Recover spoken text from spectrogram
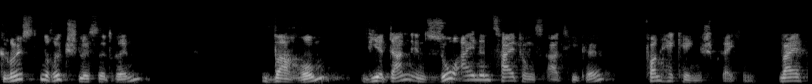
größten Rückschlüsse drin, warum wir dann in so einem Zeitungsartikel von Hacking sprechen. Weil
